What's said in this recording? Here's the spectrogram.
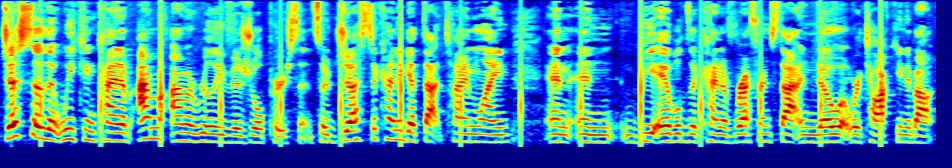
just so that we can kind of, I'm, I'm a really visual person, so just to kind of get that timeline and, and be able to kind of reference that and know what we're talking about.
